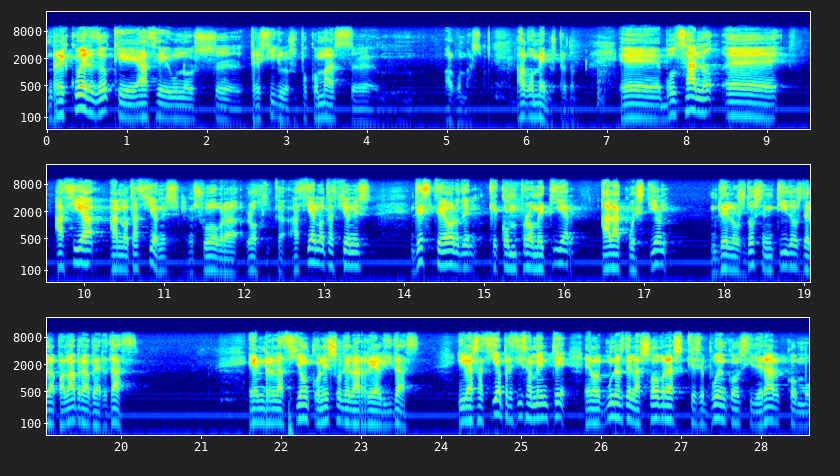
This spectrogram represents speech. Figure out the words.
recuerdo que hace unos eh, tres siglos, poco más, algo más, algo menos, perdón, Bolzano hacía anotaciones en su obra lógica, hacía anotaciones de este orden que comprometían a la cuestión de los dos sentidos de la palabra verdad en relación con eso de la realidad. Y las hacía precisamente en algunas de las obras que se pueden considerar como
